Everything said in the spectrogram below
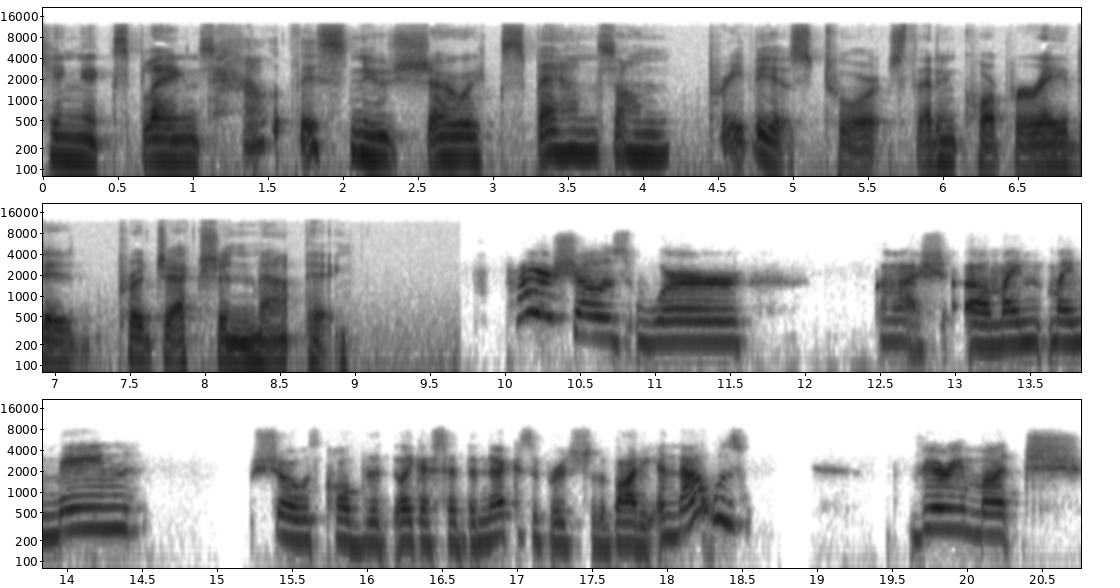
King explains how this new show expands on previous tours that incorporated projection mapping. Prior shows were, gosh, uh, my my main show is called the, like I said, the neck is a bridge to the body, and that was very much,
